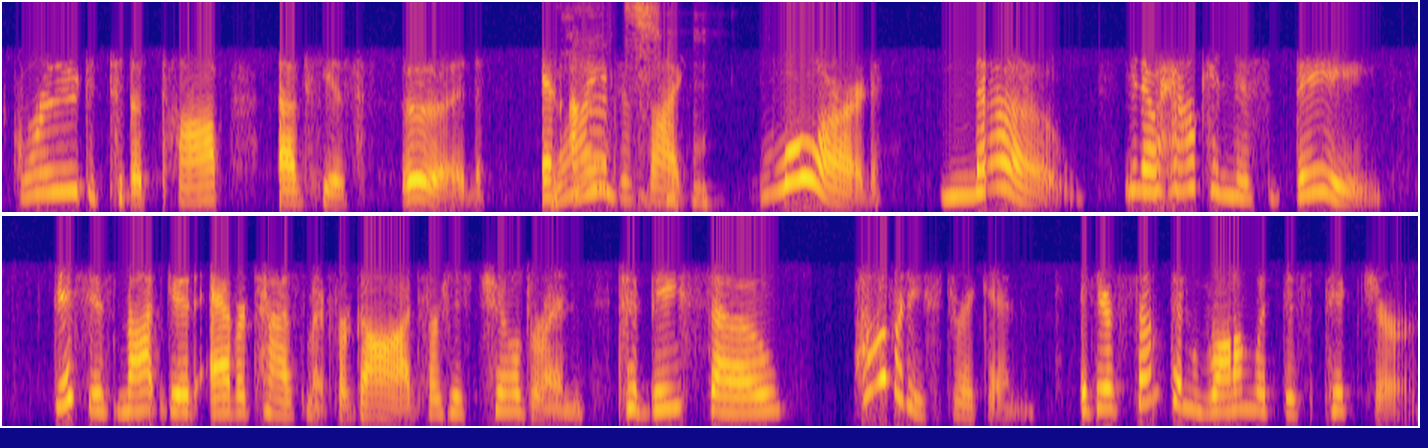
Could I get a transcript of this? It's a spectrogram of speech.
screwed to the top of his hood. And what? I am just like, Lord, no. You know, how can this be? this is not good advertisement for God, for his children, to be so poverty stricken. If there's something wrong with this picture.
